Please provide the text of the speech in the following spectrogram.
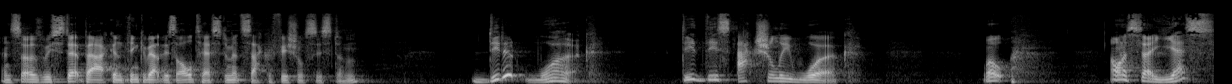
And so, as we step back and think about this Old Testament sacrificial system, did it work? Did this actually work? Well, I want to say yes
